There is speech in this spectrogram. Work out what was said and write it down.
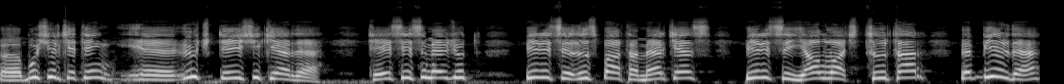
Ee, Bu şirketin 3 değişik yerde tesisi mevcut. Birisi Isparta Merkez, birisi Yalvaç Tırtar ve bir de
